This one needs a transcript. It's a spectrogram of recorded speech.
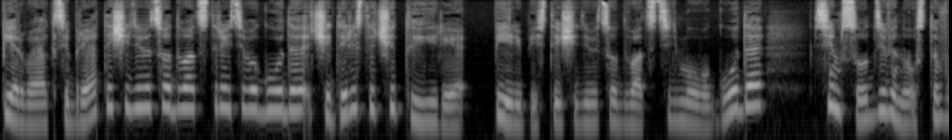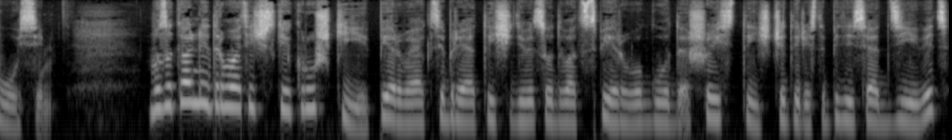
1 октября 1923 года 404, перепись 1927 года 798. Музыкальные драматические кружки. 1 октября 1921 года 6459,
